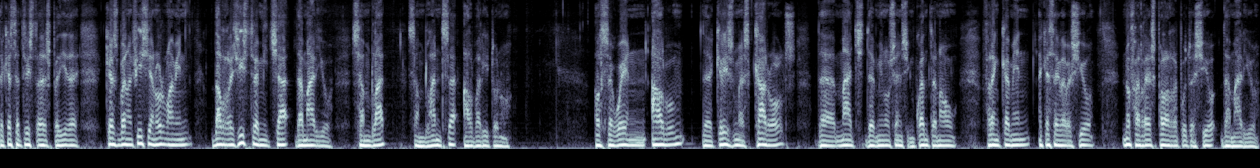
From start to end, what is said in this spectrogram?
trista despedida que es beneficia enormement del registre mitjà de Mario, semblat, semblança al barítono. El següent àlbum, de Christmas Carols de maig de 1959, francament, aquesta gravació no fa res per la reputació de Mario.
